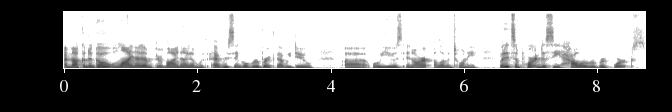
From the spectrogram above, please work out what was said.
am not going to go line item through line item with every single rubric that we do, uh, we'll use in ART 1120, but it's important to see how a rubric works.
